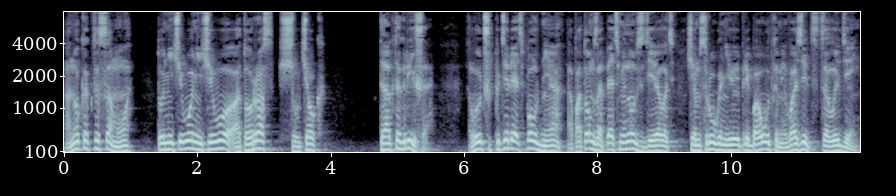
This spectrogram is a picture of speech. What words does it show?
«Оно как-то само. То ничего-ничего, а то раз – щелчок. Так-то, Гриша. Лучше потерять полдня, а потом за пять минут сделать, чем с руганью и прибаутками возиться целый день.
